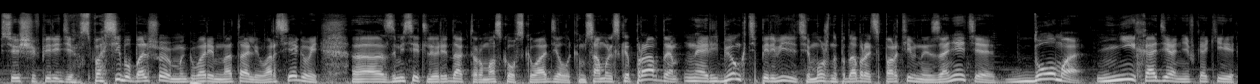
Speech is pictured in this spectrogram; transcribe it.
все еще впереди. Спасибо большое. Мы говорим Наталье Варсеговой, э, заместителю редактора московского отдела «Комсомольской правды». Ребенка теперь, видите, можно подобрать спортивные занятия дома, не ходя ни в какие...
